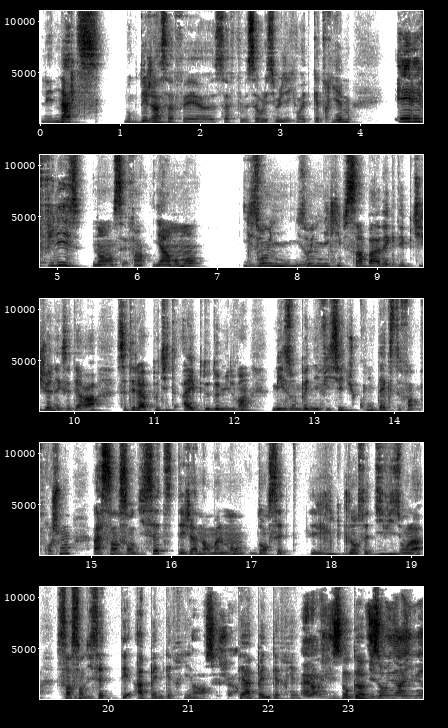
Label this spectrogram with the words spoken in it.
les Nats. Donc déjà, ça fait, euh, ça fait, ça vous laisse imaginer qu'ils vont être quatrième. Et les Phillies. Non, c'est, enfin, il y a un moment, ils ont une, ils ont une équipe sympa avec des petits jeunes, etc. C'était la petite hype de 2020, mais ils ont bénéficié du contexte. Enfin, franchement, à 517, déjà, normalement, dans cette ligue, dans cette division-là, 517, t'es à peine quatrième. Non, c'est clair. T'es à peine quatrième. Alors, ils, Donc, euh, ils ont une arrivée,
